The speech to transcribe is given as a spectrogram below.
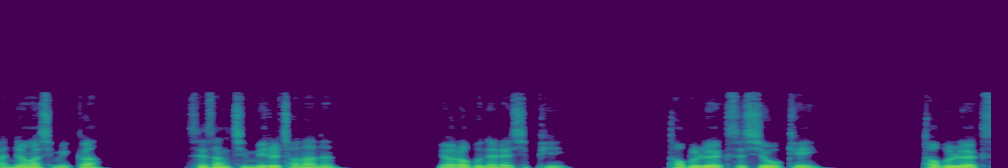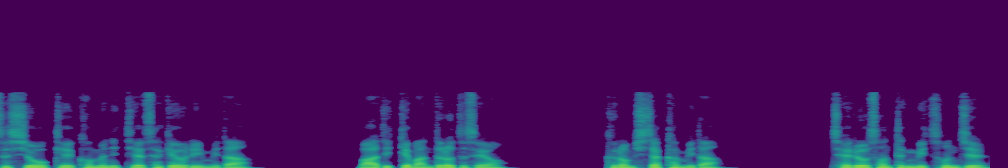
안녕하십니까? 세상 진미를 전하는 여러분의 레시피 WXCOK WXCOK 커뮤니티의 세계 요리입니다. 맛있게 만들어 드세요. 그럼 시작합니다. 재료 선택 및 손질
